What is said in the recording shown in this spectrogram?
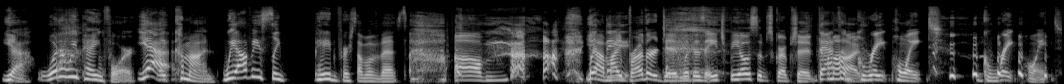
Yeah. What are we paying for? Yeah. Like, come on. We obviously paid for some of this. Um, Yeah, my brother did with his HBO subscription. That's come on. a great point. great point.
